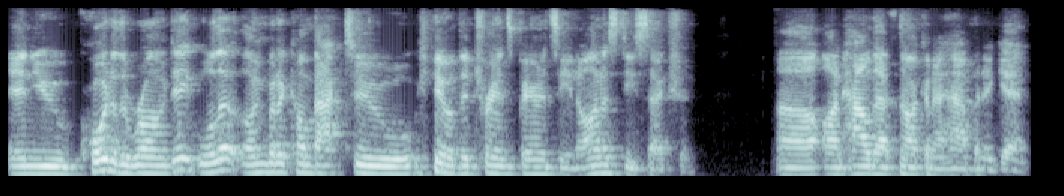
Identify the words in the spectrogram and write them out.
and you quoted the wrong date, well, I'm going to come back to you know the transparency and honesty section uh, on how that's not going to happen again.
